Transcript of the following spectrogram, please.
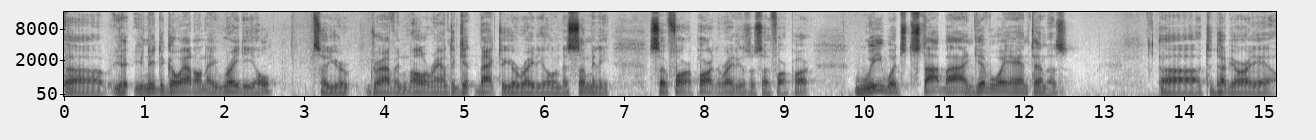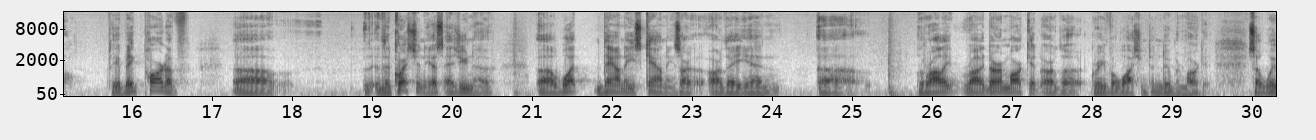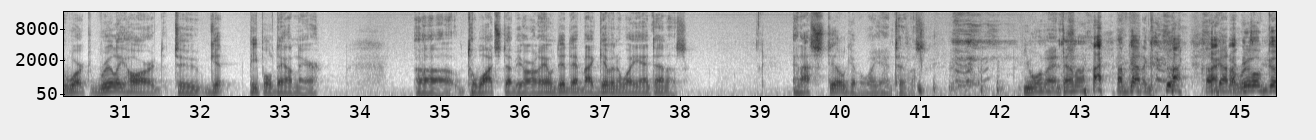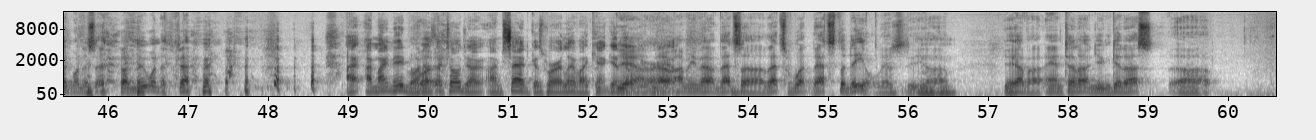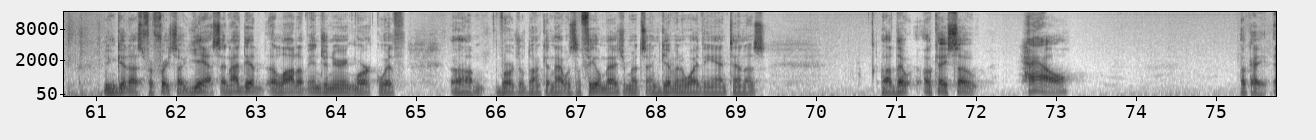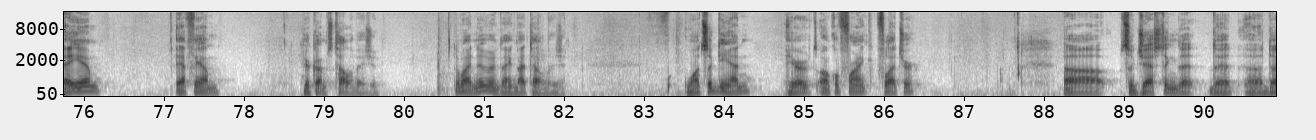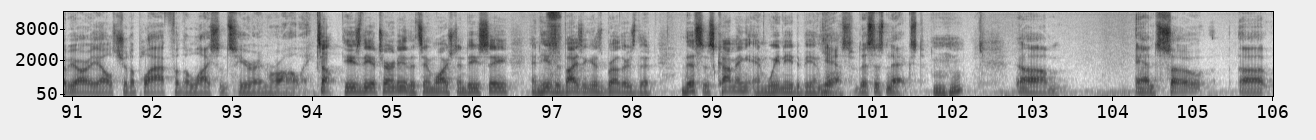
uh, you, you need to go out on a radial. So you're driving all around to get back to your radial, and there's so many, so far apart, the radials are so far apart. We would stop by and give away antennas uh, to WRAL. See, a big part of uh, the question is, as you know, uh, what down east counties are are they in? Uh, the Raleigh, Raleigh Durham market or the Greenville, Washington, New Bern market. So we worked really hard to get people down there uh, to watch WRAL and did that by giving away antennas. And I still give away antennas. you want an antenna? I've got a, good, I've got a real good one. That's a new one. That's got, I, I might need one. As I told you, I, I'm sad because where I live, I can't get yeah, WRAL. no, I mean that, that's uh, that's what that's the deal is. um, you have an antenna and you can get us. Uh, you can get us for free. So yes, and I did a lot of engineering work with um, Virgil Duncan. That was the field measurements and giving away the antennas. Uh, there, okay, so how? Okay, AM, FM. Here comes television. Nobody knew anything about television. Once again, here's Uncle Frank Fletcher uh, suggesting that, that uh, WRAL should apply for the license here in Raleigh. So he's the attorney that's in Washington, D.C., and he's advising his brothers that this is coming and we need to be involved. Yes, this is next. Um, and so uh,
